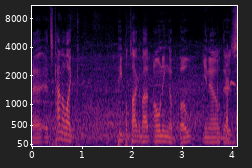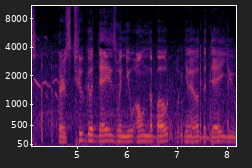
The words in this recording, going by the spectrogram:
uh, it's kind of like people talk about owning a boat. You know, there's there's two good days when you own the boat. You know, the day you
